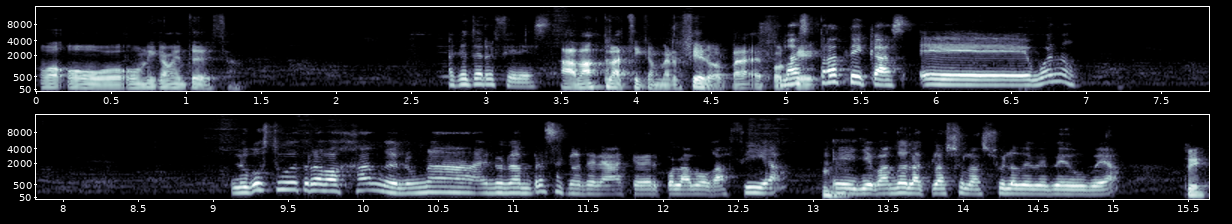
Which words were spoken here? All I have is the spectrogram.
o, o- o únicamente de esta? ¿A qué te refieres? A más prácticas, me refiero. Más prácticas. eh, bueno. Luego estuve trabajando en una, en una empresa que no tenía nada que ver con la abogacía, Ujú. eh, llevando la cláusula suelo de BBVA. sí,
